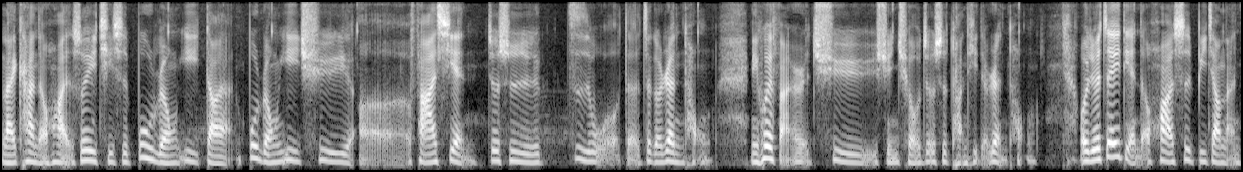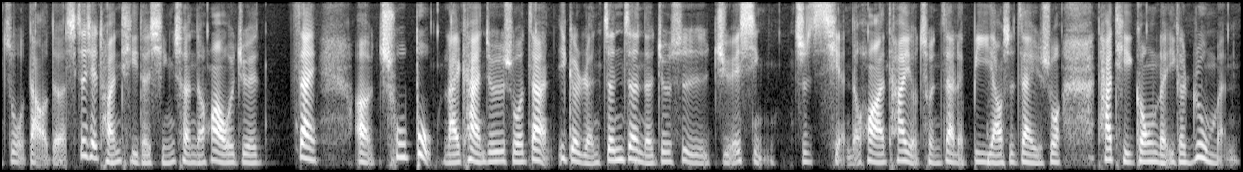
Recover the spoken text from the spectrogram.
来看的话，所以其实不容易的，不容易去呃发现，就是自我的这个认同，你会反而去寻求就是团体的认同。我觉得这一点的话是比较难做到的。这些团体的形成的话，我觉得在呃初步来看，就是说在一个人真正的就是觉醒之前的话，它有存在的必要是在于说，它提供了一个入门，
